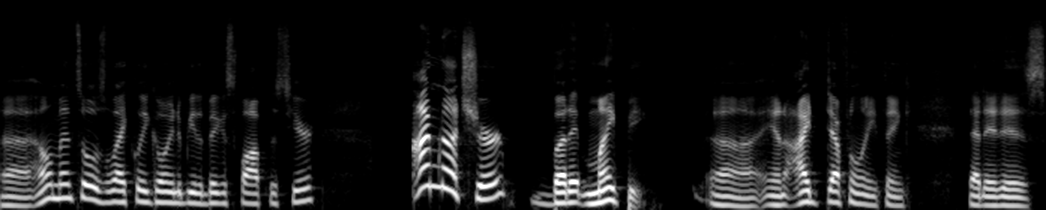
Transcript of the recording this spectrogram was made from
Uh Elemental is likely going to be the biggest flop this year. I'm not sure but it might be. Uh and I definitely think that it is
